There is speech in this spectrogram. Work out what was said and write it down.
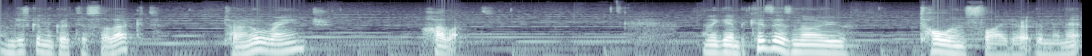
I'm just going to go to Select, Tonal Range, highlights. And again, because there's no tolerance slider at the minute,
